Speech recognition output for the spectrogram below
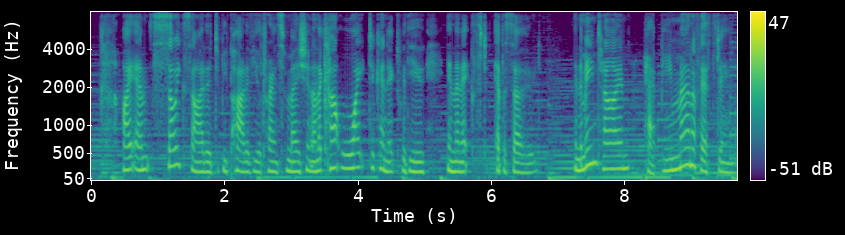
I am so excited to be part of your transformation and I can't wait to connect with you in the next episode. In the meantime, happy manifesting.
